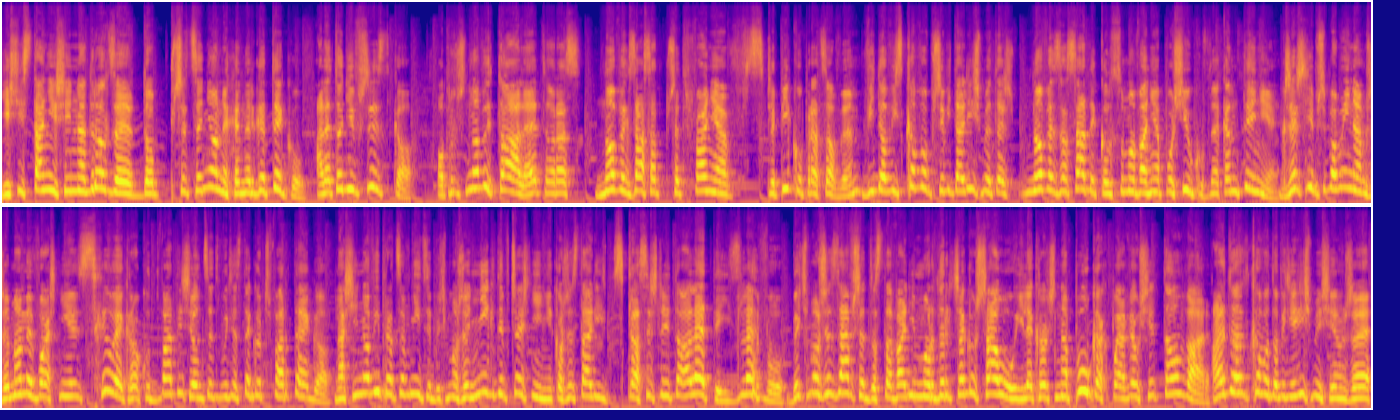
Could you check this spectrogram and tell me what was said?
jeśli staniesz jej na drodze do przecenionych energetyków. Ale to nie wszystko. Oprócz nowych toalet oraz nowych zasad przetrwania w sklepiku pracowym, widowiskowo przywitaliśmy też nowe zasady konsumowania posiłków na kantynie. Grzecznie przypominam, że mamy właśnie schyłek roku 2024. Nasi nowi pracownicy być może nigdy wcześniej nie korzystali z klasycznej toalety i zlewu. Być może zawsze dostawali morderczego szału, ilekroć na półkach pojawiał się towar. Ale dodatkowo dowiedzieliśmy się, że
